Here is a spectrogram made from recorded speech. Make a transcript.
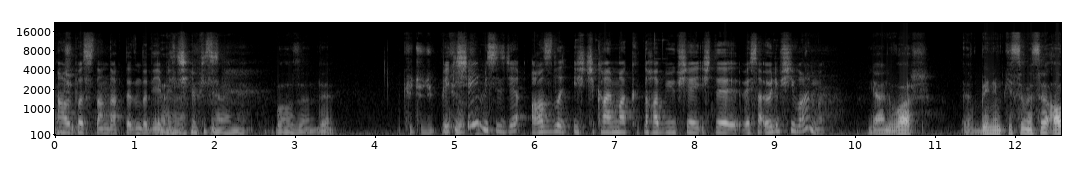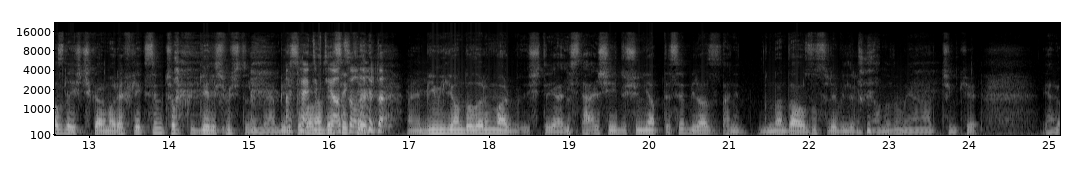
yani Avrupa standartlarında şey- diyebileceğimiz. Evet, yani bazen de küçücük bir Peki tiyatro. şey mi sizce azla iş çıkarmak daha büyük şey işte vesaire öyle bir şey var mı? Yani var. Benimkisi mesela azla iş çıkarma refleksim çok gelişmiş durumda. Yani birisi bana dese ki hani bir milyon dolarım var işte yani iste her şeyi düşün yap dese biraz hani bundan daha uzun sürebilir anladın mı? Yani artık çünkü yani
